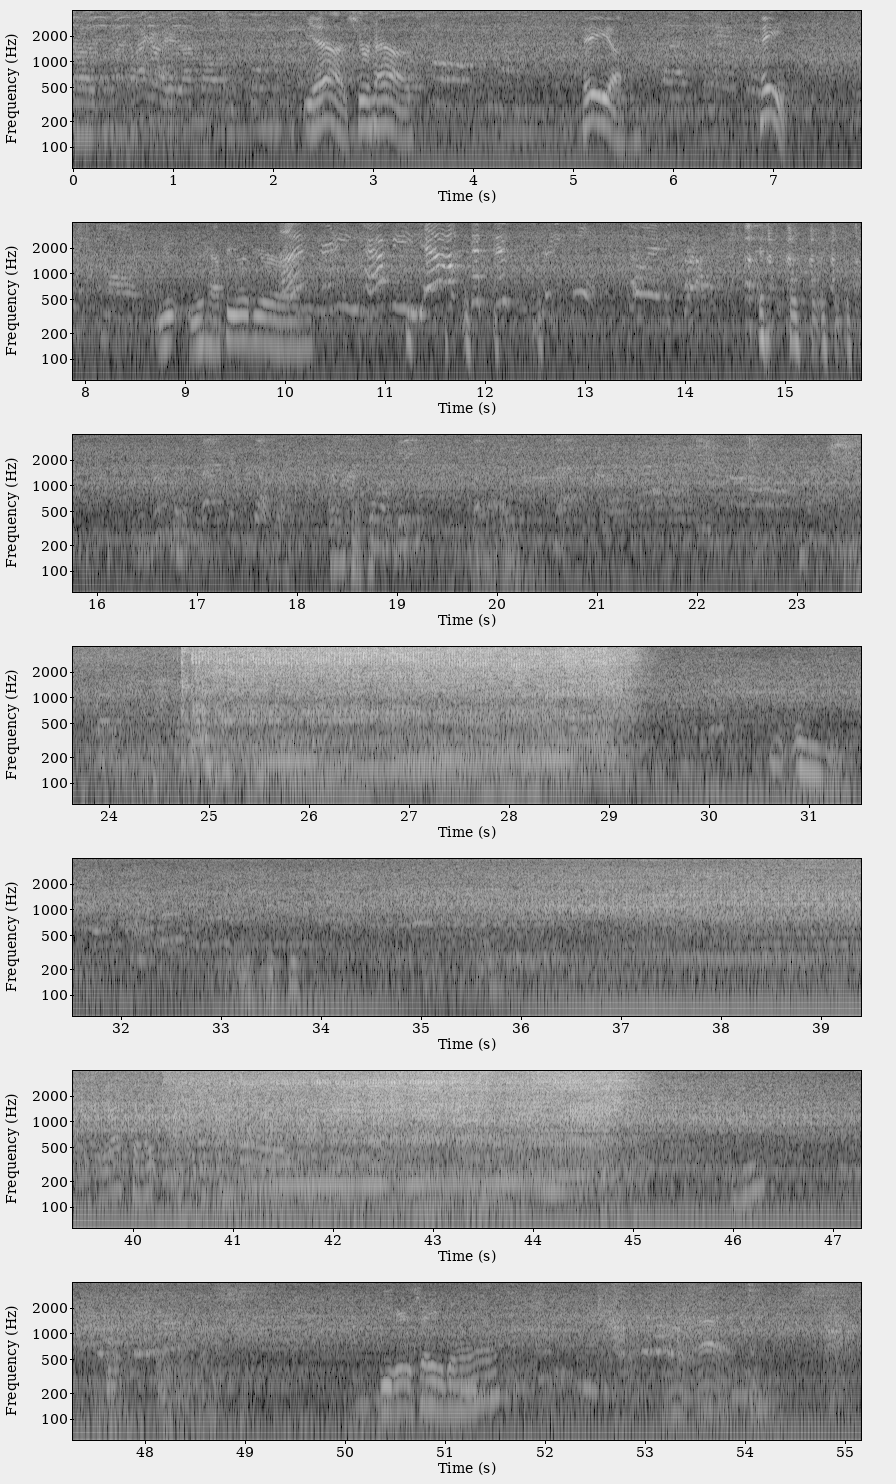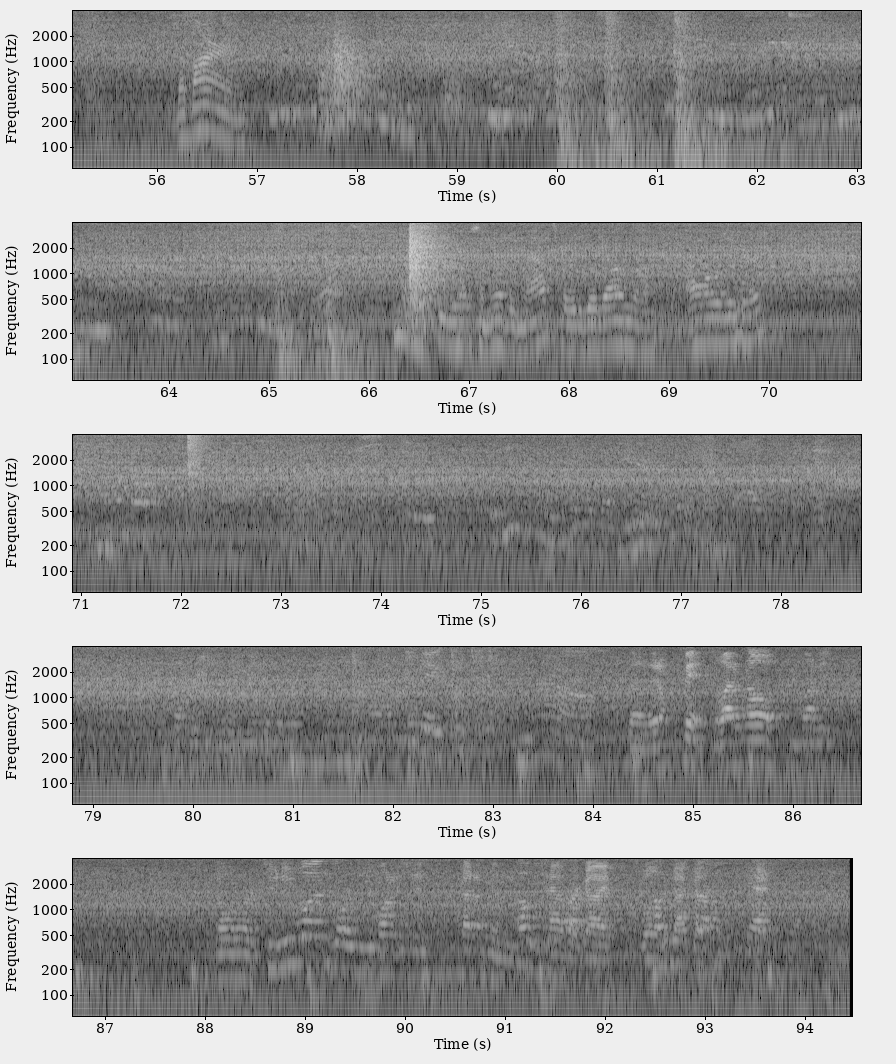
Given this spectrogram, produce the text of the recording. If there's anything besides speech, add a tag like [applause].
garage. When I, when I got here, that's all I'm seeing. Yeah, it sure has. Hey, uh, hey, you you happy with your? Uh, I'm pretty happy, yeah. [laughs] this is pretty cool. Don't make me cry. [laughs] [laughs] back in Subway. Feeder's ready to go in. The barn. Have some rubber mats ready to go down the aisleway here. So they don't fit. So I don't know if you want to just go order two new ones, or do you want us to just cut them and oh, have our guy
